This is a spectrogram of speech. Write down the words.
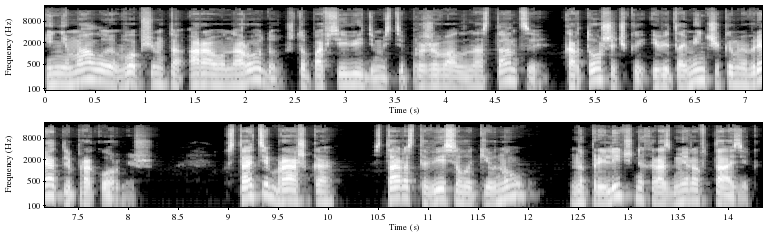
и немалую, в общем-то, ораву народу, что, по всей видимости, проживало на станции, картошечкой и витаминчиками вряд ли прокормишь. Кстати, брашка. Староста весело кивнул на приличных размеров тазик,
